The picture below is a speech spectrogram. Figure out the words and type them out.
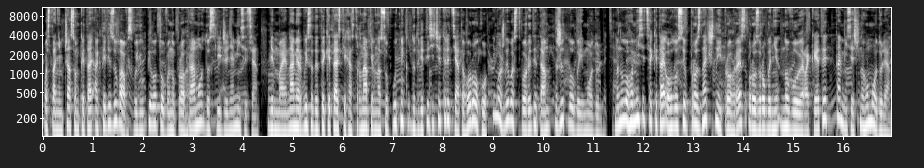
Останнім часом Китай активізував свою пілотовану програму дослідження місяця. Він має намір висадити китайських астронавтів на супутник до 2030 року і, можливо, створити там житловий модуль. Минулого місяця Китай оголосив про значний прогрес у розробленні нової ракети та місячного модуля.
